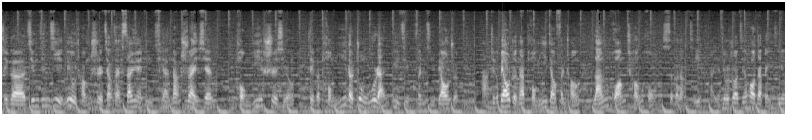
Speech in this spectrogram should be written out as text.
这个京津冀六城市将在三月底前呢率先统一试行这个统一的重污染预警分级标准。啊，这个标准呢，统一将分成蓝、黄、橙、红四个等级啊，也就是说，今后在北京、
